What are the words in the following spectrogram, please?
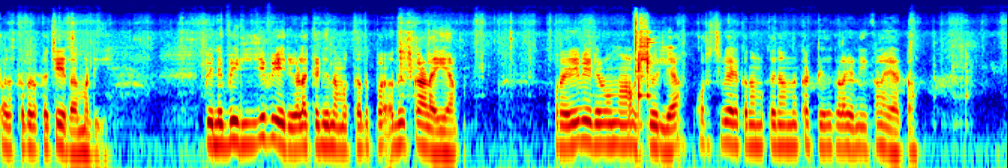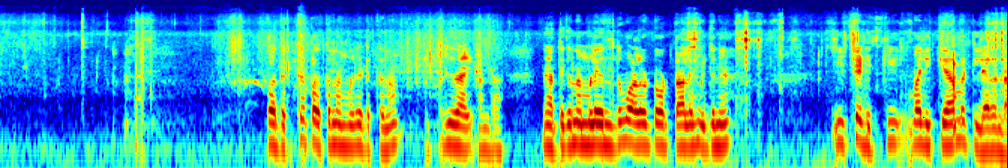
പതുക്കെ പതുക്കെ ചെയ്താൽ മതി. പിന്നെ വലിയ വേരുകളൊക്കെ ഉണ്ടെങ്കിൽ നമുക്കത് അത് കളയാം. കുറേ വേരുകളൊന്നും ആവശ്യമില്ല. കുറച്ച് പേരൊക്കെ നമുക്ക് ഇതിനൊന്ന് കട്ട് ചെയ്ത് കളയണമെങ്കിൽ കളയാം കേട്ടോ പതുക്കെ പതുക്കെ നമ്മൾ എടുക്കണം. ഒത്തിരി ഇതായി കണ്ട. ഇതിനകത്തേക്ക് നമ്മൾ എന്ത് വളം ഇട്ട് കൊടുത്താലും ഇതിന് ഈ ചെടിക്ക് വലിക്കാൻ പറ്റില്ല കണ്ട.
